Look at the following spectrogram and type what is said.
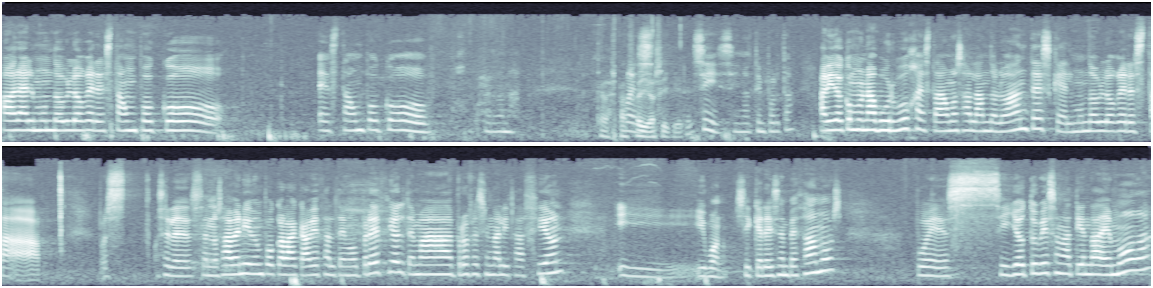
Ahora el mundo blogger está un poco... Está un poco... Perdona te las paso pues yo si quieres. Sí, si no te importa. Ha habido como una burbuja, estábamos hablándolo antes, que el mundo blogger está, pues se, se nos ha venido un poco a la cabeza el tema precio, el tema profesionalización y, bueno, si queréis empezamos. Pues si yo tuviese una tienda de moda,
